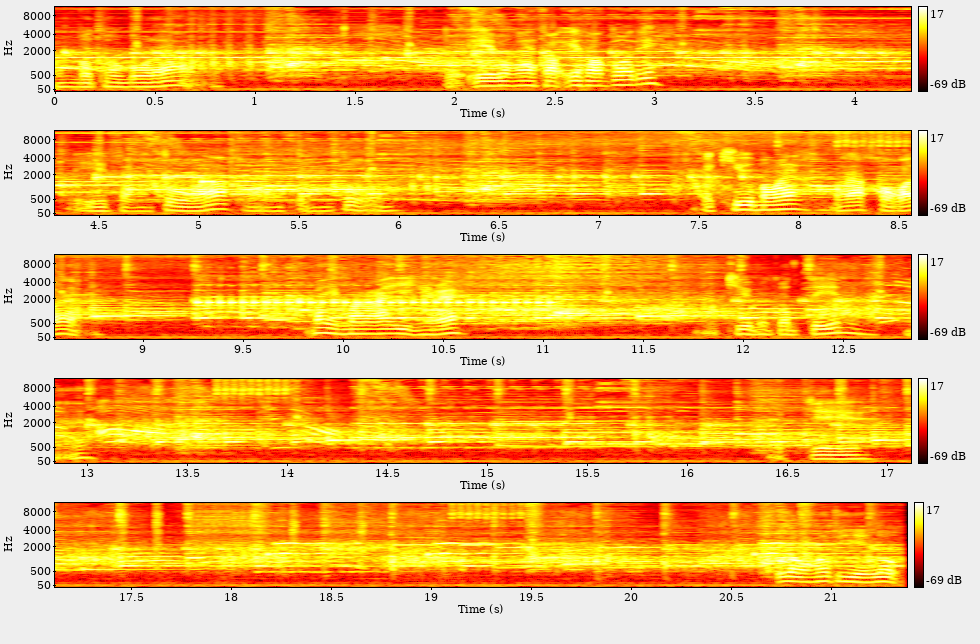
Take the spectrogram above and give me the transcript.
ลงบทโทโบแล้ว ตัวเอว่าไงสองเอสองตัวดิเอสองตัวของสองตัวไปคิวมาไหมมาขอเนี่ยไม่มาอีกเห็นไหมคิวเป็นคนตีนนะ เคลงเขาทีลูก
